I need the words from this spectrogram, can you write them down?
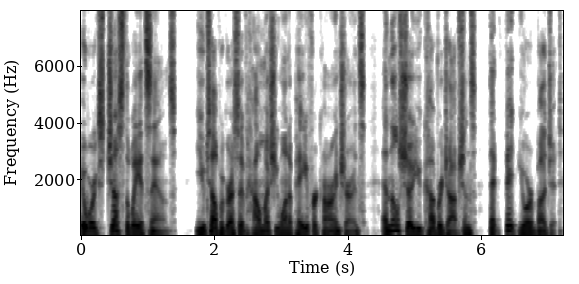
It works just the way it sounds. You tell Progressive how much you want to pay for car insurance, and they'll show you coverage options that fit your budget.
